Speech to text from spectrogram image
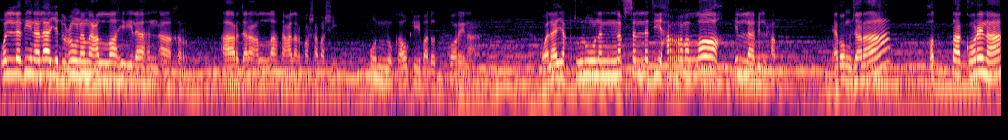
ওয়াল্লাযীনা লা ইয়াদউনা মা আল্লাহি ইলাহান আখার। আর যারা আল্লাহ তাআলার পাশাপাশি অন্য কাউকে ইবাদত করে না। ওয়ালা ইয়াকতুলুনা আন-নাফস আল্লাতী হারামাল্লাহ ইল্লা বিল হক এবং যারা হত্যা করে না,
